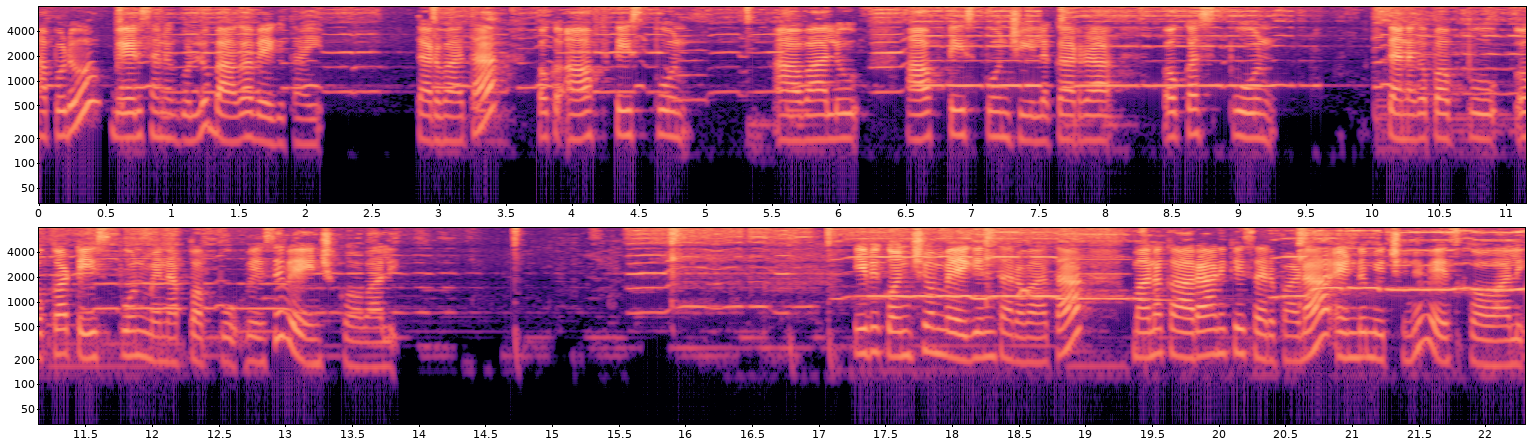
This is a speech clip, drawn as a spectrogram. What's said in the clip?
అప్పుడు వేరుశనగ గుళ్ళు బాగా వేగుతాయి. తర్వాత ఒక హాఫ్ టీ స్పూన్ ఆవాలు హాఫ్ టీ స్పూన్ జీలకర్ర ఒక స్పూన్ శనగపప్పు ఒక టీ స్పూన్ మినప్పప్పు వేసి వేయించుకోవాలి. ఇవి కొంచెం వేగిన తర్వాత మన కారానికి సరిపడా ఎండుమిర్చిని వేసుకోవాలి.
